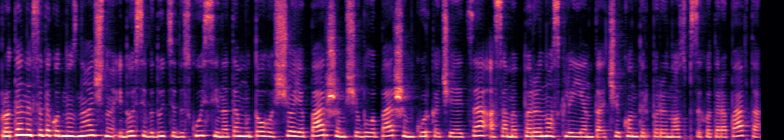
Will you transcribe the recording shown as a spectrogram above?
Проте не все так однозначно і досі ведуться дискусії на тему того, що є першим, що було першим, курка чи яйце, а саме перенос клієнта чи контрперенос психотерапевта,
